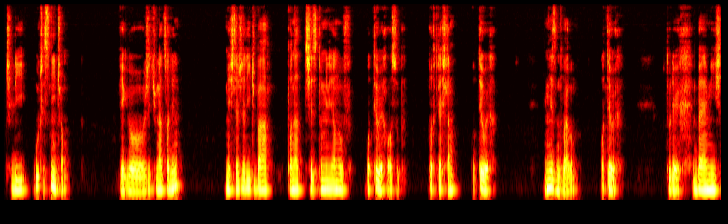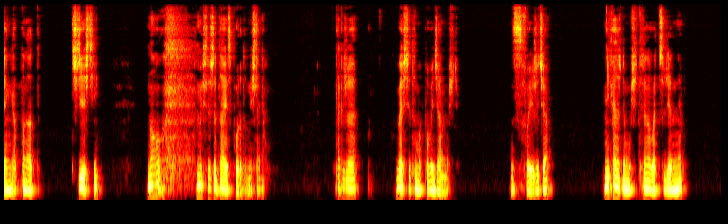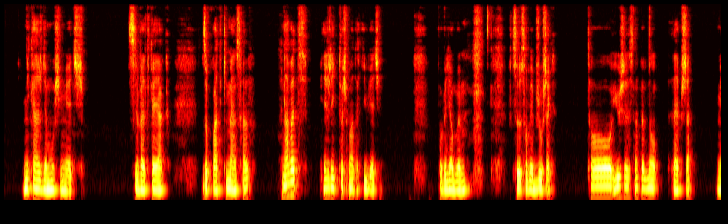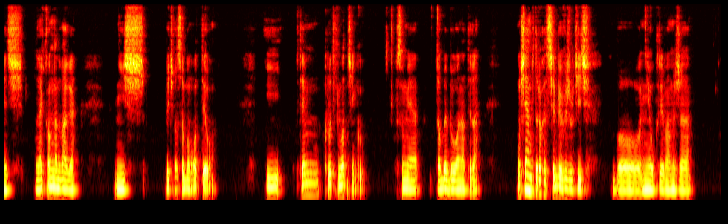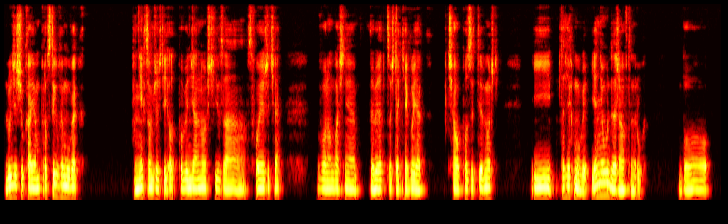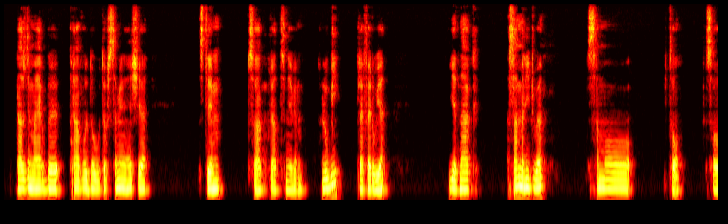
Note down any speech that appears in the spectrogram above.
czyli uczestniczą w jego życiu na co dzień? Myślę, że liczba ponad 300 milionów otyłych osób. Podkreślam, otyłych. Nie z nadwagą. Otyłych. Których BMI sięga ponad 30. No, myślę, że daje sporo do myślenia. Także weźcie tą odpowiedzialność swoje życie. Nie każdy musi trenować codziennie. Nie każdy musi mieć sylwetkę jak z okładki Men's Health. Nawet jeżeli ktoś ma taki, wiecie, powiedziałbym w cudzysłowie brzuszek, to już jest na pewno lepsze mieć lekką nadwagę niż być osobą otyłą. I w tym krótkim odcinku w sumie to by było na tyle. Musiałem to trochę z siebie wyrzucić, bo nie ukrywam, że ludzie szukają prostych wymówek, nie chcą wziąć tej odpowiedzialności za swoje życie, wolą właśnie wybierać coś takiego jak ciało pozytywność. I tak jak mówię, ja nie uderzam w ten ruch, bo każdy ma jakby prawo do utożsamiania się z tym, co akurat, nie wiem, lubi, preferuje. Jednak same liczby, samo to, co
